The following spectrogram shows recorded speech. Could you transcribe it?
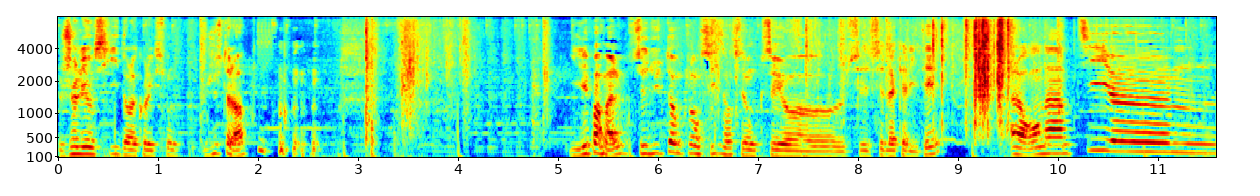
Je l'ai aussi dans la collection, juste là. Il est pas mal. C'est du Tom Clancy, hein, donc euh, c'est de la qualité. Alors, on a un petit, euh,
